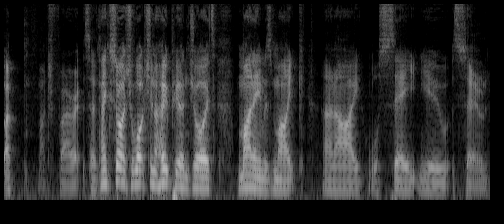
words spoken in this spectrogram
I much prefer it. So thanks so much for watching. I hope you enjoyed. My name is Mike, and I will see you soon.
